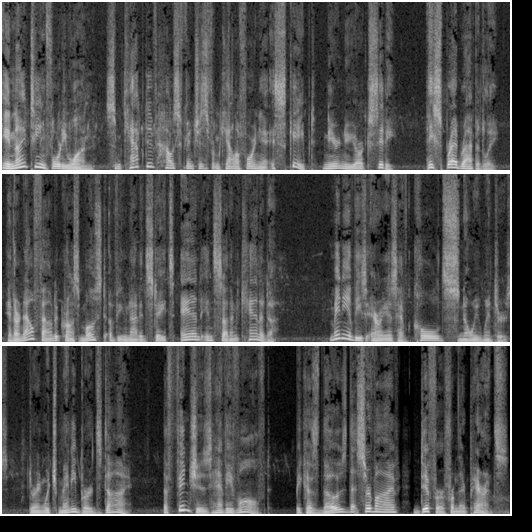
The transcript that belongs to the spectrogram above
In 1941, some captive house finches from California escaped near New York City. They spread rapidly and are now found across most of the United States and in southern Canada. Many of these areas have cold, snowy winters, during which many birds die. The finches have evolved because those that survive differ from their parents.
